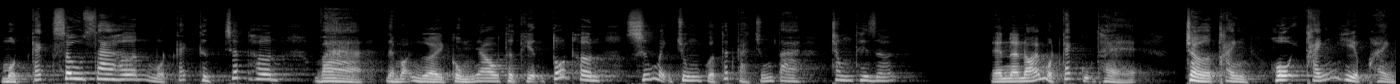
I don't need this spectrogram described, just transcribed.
một cách sâu xa hơn, một cách thực chất hơn và để mọi người cùng nhau thực hiện tốt hơn sứ mệnh chung của tất cả chúng ta trong thế giới. Nên nói một cách cụ thể, trở thành hội thánh hiệp hành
